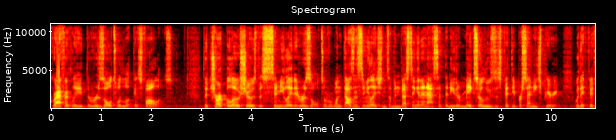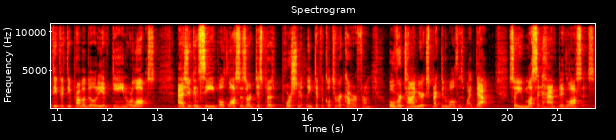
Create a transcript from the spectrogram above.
Graphically, the results would look as follows. The chart below shows the simulated results over 1,000 simulations of investing in an asset that either makes or loses 50% each period, with a 50 50 probability of gain or loss. As you can see, both losses are disproportionately difficult to recover from. Over time, your expected wealth is wiped out, so you mustn't have big losses.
